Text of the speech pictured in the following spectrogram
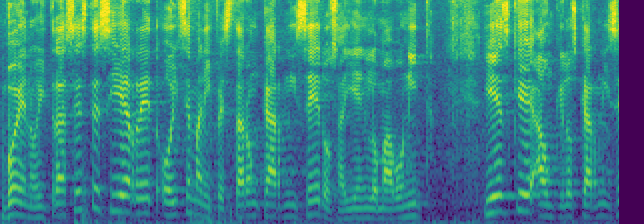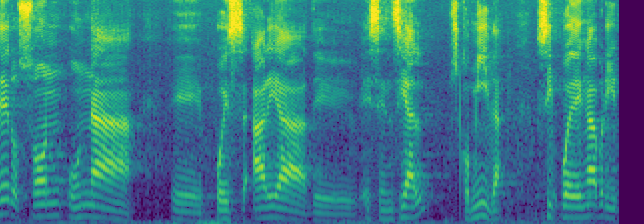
Bueno, y tras este cierre, hoy se manifestaron carniceros ahí en Loma Bonita. Y es que aunque los carniceros son una eh, pues área de esencial, pues comida, sí pueden abrir,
